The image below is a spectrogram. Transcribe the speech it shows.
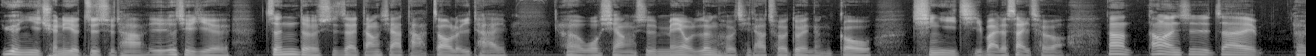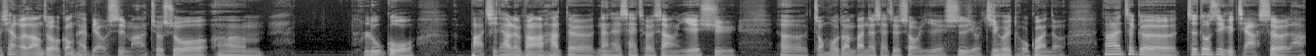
愿意全力的支持他，而且也真的是在当下打造了一台呃我想是没有任何其他车队能够轻易击败的赛车哦。那当然是在。呃，像 Alonso 公开表示嘛，就说，嗯，如果把其他人放到他的那台赛车上，也许，呃，中后段班的赛车手也是有机会夺冠的。当然，这个这都是一个假设啦。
